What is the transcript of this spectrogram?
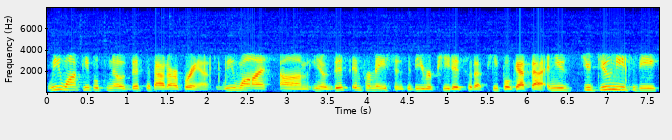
we want people to know this about our brand. We mm-hmm. want, um, you know, this information to be repeated so that people get that. And you, you do need to be,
